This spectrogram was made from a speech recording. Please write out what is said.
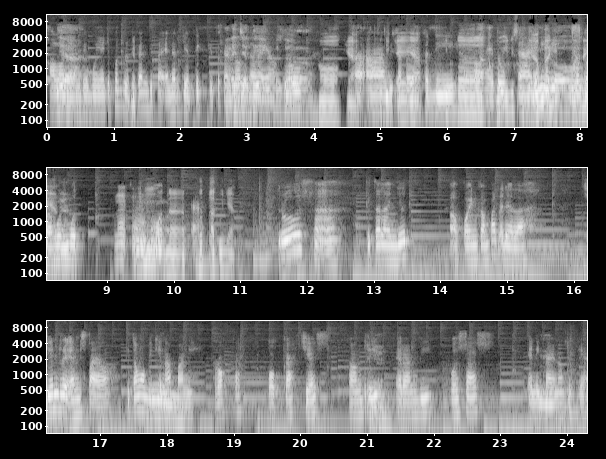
kalau Ya. yang temponya cepat berarti kan kita energetic gitu kan kalau Energetic, misalnya yang betul. slow oh ya uh, uh, Jadi bisa kayak kayak yang sedih atau kayak itu ini nah ini ini gitu, ngebangun ya? mood Mm-mm, Hmm, mood benar ya. mood lagunya Terus uh, kita lanjut uh, poin keempat adalah genre and style. Kita mau bikin Hmm. apa nih? Rock kah? Pop kah? Jazz? Country? R&B? Bossas? Any Hmm. kind of it ya.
